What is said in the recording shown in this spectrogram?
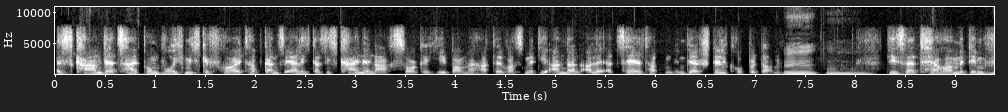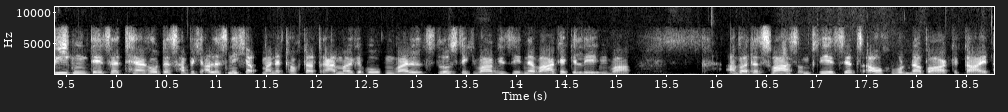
es kam der Zeitpunkt, wo ich mich gefreut habe, ganz ehrlich, dass ich keine Nachsorgehebamme hatte, was mir die anderen alle erzählt hatten, in der Stillgruppe dann. Mhm. mhm. Dieser Terror mit dem Wiegen, dieser Terror, das habe ich alles nicht. Ich habe meine Tochter dreimal gewogen, weil es lustig war, wie sie in der Waage gelegen war. Aber das war's und sie ist jetzt auch wunderbar gedeiht.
